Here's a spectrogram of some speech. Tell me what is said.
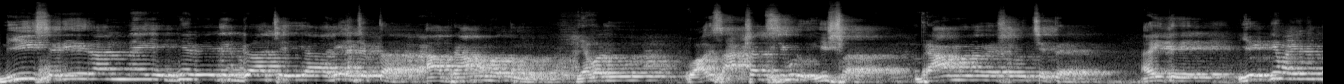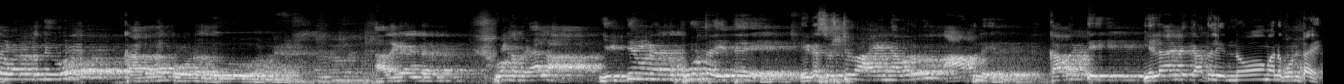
నీ శరీరాన్నే యజ్ఞవేదికగా చెయ్యాలి అని చెప్తారు ఆ బ్రాహ్మణోత్తములు ఎవరు? వారు సాక్షాత్ శివుడు ఈశ్వర్. బ్రాహ్మణ వేషంలో చెప్పారు. అయితే యజ్ఞం అయినంత వరకు నువ్వు కదలకూడదు అంటాడు. అలాగే అంటారు ఒకవేళ యజ్ఞం కనుక పూర్తయితే ఇక సృష్టిలో ఆయన ఎవరు ఆపలేరు. కాబట్టి ఇలాంటి కథలు ఎన్నో మనకు ఉంటాయి.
